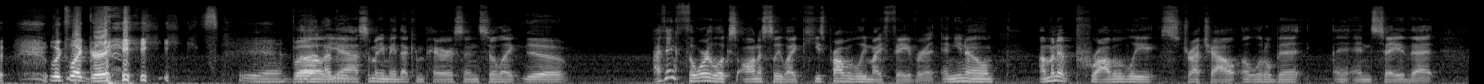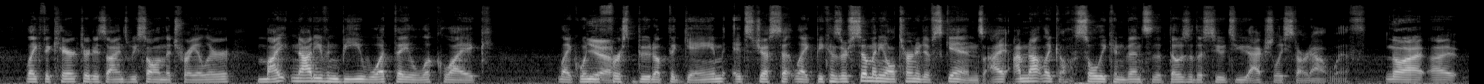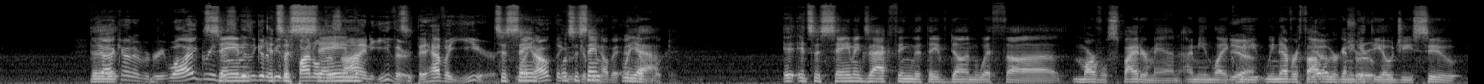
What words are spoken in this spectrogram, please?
looks like Grace. Yeah. But oh I yeah, mean, somebody made that comparison. So like, yeah, I think Thor looks honestly like he's probably my favorite. And you know, I'm gonna probably stretch out a little bit and, and say that like the character designs we saw in the trailer might not even be what they look like like when you first boot up the game it's just that like because there's so many alternative skins I, i'm not like solely convinced that those are the suits you actually start out with no, I, I The- yeah, I kind of agree. Well, I agree. same- this isn't going to be the the final same- design either. They have a year. it's the same- Like, I don't think well, it's the same- how they well, end yeah. up looking. it, it's the same exact thing that they've done with uh, Marvel Spider-Man. I mean, like Yeah. we, we never thought Yep, we were going to get the OG suit,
